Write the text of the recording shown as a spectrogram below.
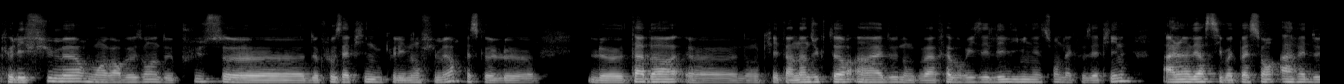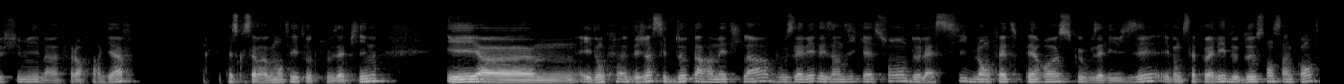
que les fumeurs vont avoir besoin de plus de clozapine que les non-fumeurs, parce que le, le tabac donc, est un inducteur 1 à 2, donc va favoriser l'élimination de la clozapine. À l'inverse, si votre patient arrête de fumer, il bah, va falloir faire gaffe, parce que ça va augmenter les taux de clozapine. Euh, et, donc, déjà, ces deux paramètres-là, vous avez des indications de la cible en fait PEROS que vous allez viser. Et donc, ça peut aller de 250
